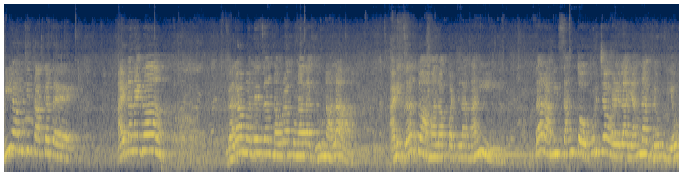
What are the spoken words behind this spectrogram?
ही आमची ताकद आहे. ऐका नाही ग? घरामध्ये जर नवरा कुणाला घेऊन आला आणि जर तो आम्हाला पटला नाही तर आम्ही सांगतो पुढच्या वेळेला यांना घेऊन येऊ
